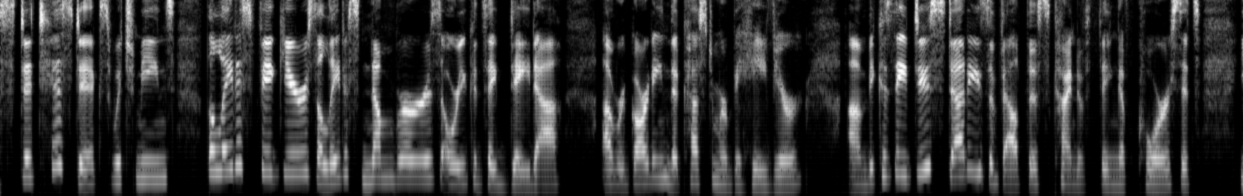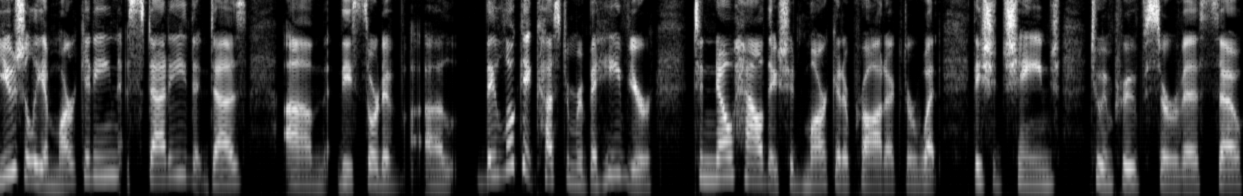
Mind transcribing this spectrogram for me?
statistics, which means the latest figures, the latest numbers, or you could say data uh, regarding the customer behavior, um, because they do studies about this kind of thing, of course. It's usually a marketing study that does um, these sort of uh, they look at customer behavior to know how they should market a product or what they should change to improve service. So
